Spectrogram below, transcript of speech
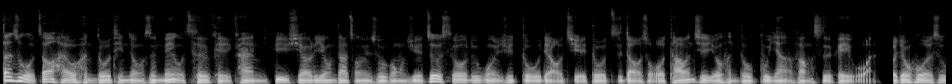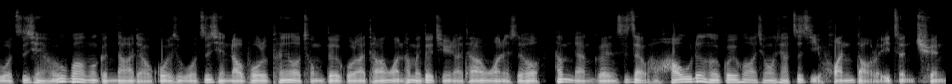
但是我知道还有很多听众是没有车可以开，你必须要利用大众运输工具。这个时候，如果你去多了解、多知道说，哦，台湾其实有很多不一样的方式可以玩。我就或者是我之前，我不知道有没有跟大家聊过，就是我之前老婆的朋友从德国来台湾玩，他们一对情侣来台湾玩的时候，他们两个人是在毫无任何规划的情况下自己环岛了一整圈，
